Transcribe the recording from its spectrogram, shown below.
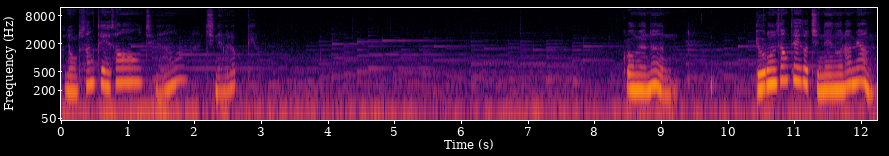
그 정도 상태에서 지금 진행을 해볼게요. 그러면은 이런 상태에서 진행을 하면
